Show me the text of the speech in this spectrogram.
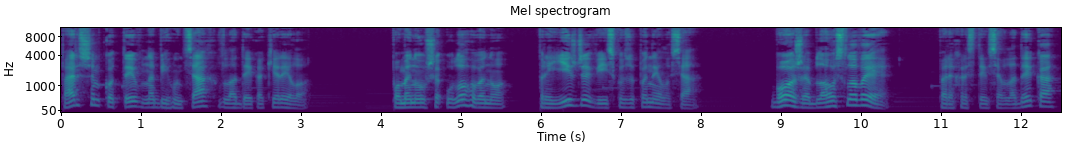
Першим котив на бігунцях владика Кирило. Поминувши улоговину, приїждже військо зупинилося. Боже, благослови! перехрестився владика,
